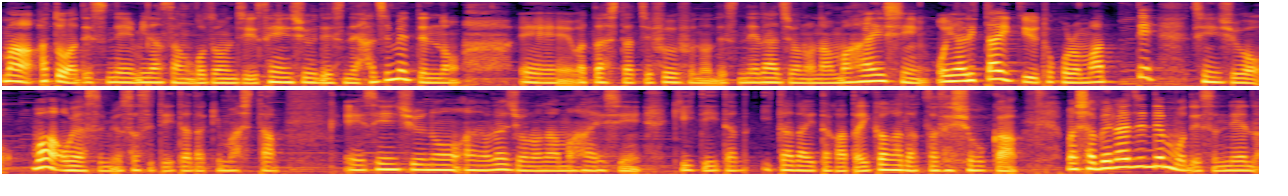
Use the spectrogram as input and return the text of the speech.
まあ、あとはですね、皆さんご存知、先週ですね、初めての、えー、私たち夫婦のですね、ラジオの生配信をやりたいというところもあって、先週はお休みをさせていただきました。えー、先週のあのラジオの生配信聞いていただいた方いかがだったでしょうか？まあ、喋らじでもですね、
